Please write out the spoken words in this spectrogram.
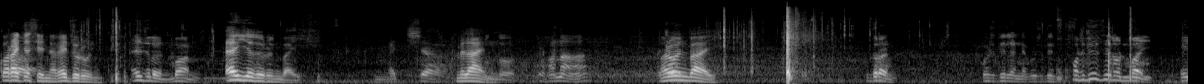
করাইতেছি না এই ধরুন এই যে লোন বান। এই যে ধরুন ভাই। আচ্ছা। মিলাইন। মারুন ভাই। ধরেন। বুঝ দিলেন না বুঝ দিন। পরে দিয়েছি লোন ভাই। এই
